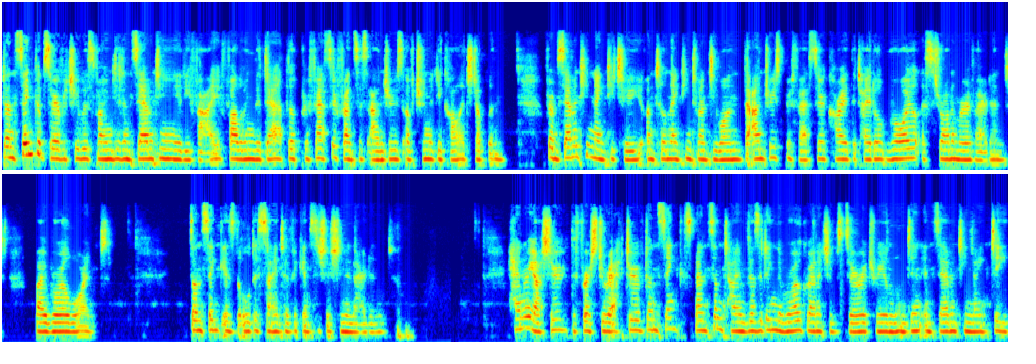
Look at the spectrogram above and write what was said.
Dunsink Observatory was founded in 1785 following the death of Professor Francis Andrews of Trinity College, Dublin. From 1792 until 1921, the Andrews Professor carried the title Royal Astronomer of Ireland by royal warrant. Dunsink is the oldest scientific institution in Ireland. Henry Ussher, the first director of Dunsink, spent some time visiting the Royal Greenwich Observatory in London in 1790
